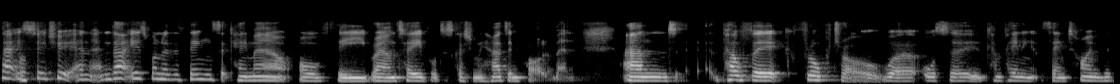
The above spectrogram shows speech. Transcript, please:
that is so true. And, and that is one of the things that came out of the roundtable discussion we had in Parliament. And Pelvic Floor Patrol were also campaigning at the same time with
